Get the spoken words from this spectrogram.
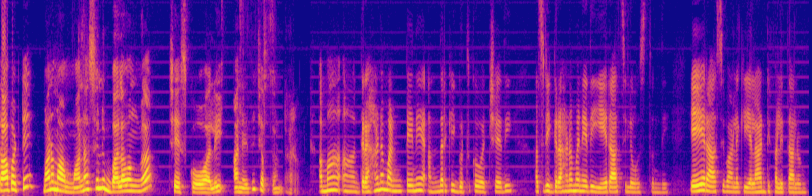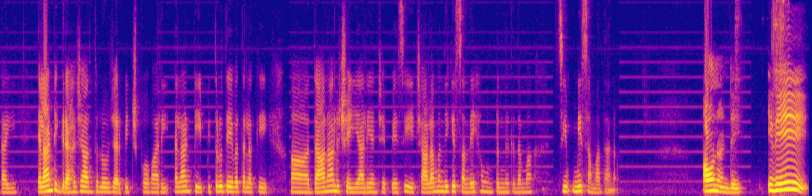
కాబట్టి మనం ఆ మనసుని బలంగా చేసుకోవాలి అనేది చెప్తుంటారు. అమ్మ గ్రహణం అంటేనే అందరికీ గుర్తుకు వచ్చేది అసలు ఈ గ్రహణం అనేది ఏ రాశిలో వస్తుంది? ఏ రాశి వాళ్ళకి ఎలాంటి ఫలితాలు ఉంటాయి? ఎలాంటి గ్రహజాంతులు జరిపించుకోవాలి? ఎలాంటి పితృదేవతలకి దానాలు చేయాలి అని చెప్పేసి చాలా మందికి సందేహం ఉంటుంది కదమ్మా. సి- మీ సమాధానం. అవునండి. ఇది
